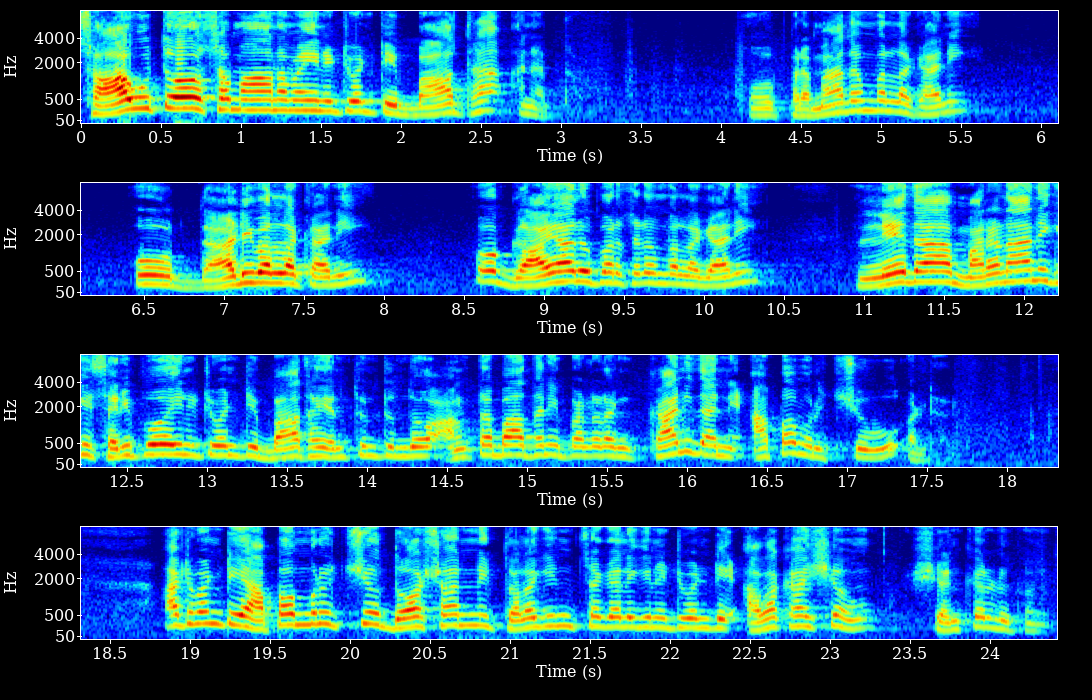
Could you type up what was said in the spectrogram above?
చావుతో సమానమైనటువంటి బాధ అని అర్థం. ఓ ప్రమాదం వల్ల కానీ ఓ దాడి వల్ల కానీ ఓ గాయాలు పరచడం వల్ల కానీ లేదా మరణానికి సరిపోయినటువంటి బాధ ఎంత ఉంటుందో అంత బాధని పడడం కానీ దాన్ని అపమృత్యువు అంటారు. అటువంటి అపమృత్యు దోషాన్ని తొలగించగలిగినటువంటి అవకాశం శంకరుడికి ఉంది.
